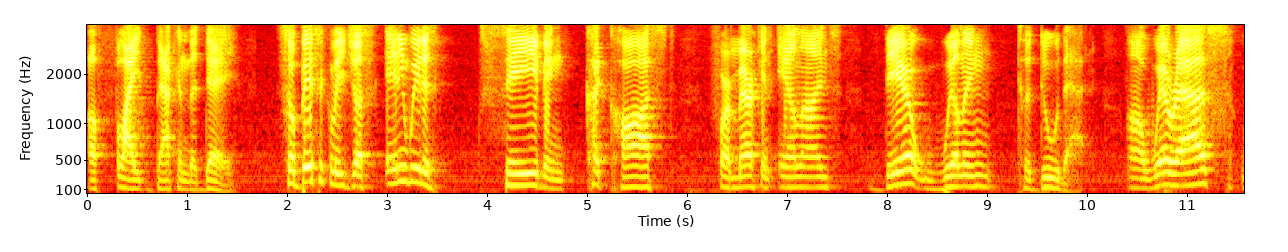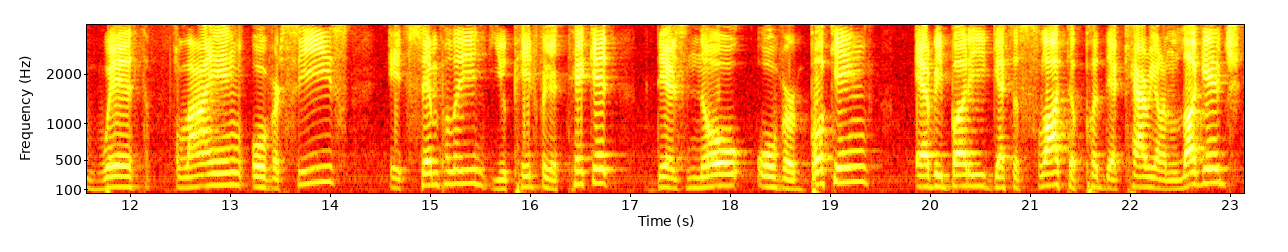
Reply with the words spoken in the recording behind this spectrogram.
a flight back in the day. So basically, just any way to save and cut costs for American Airlines, they're willing to do that. Uh, whereas with flying overseas, it's simply you paid for your ticket, there's no overbooking, everybody gets a slot to put their carry on luggage,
